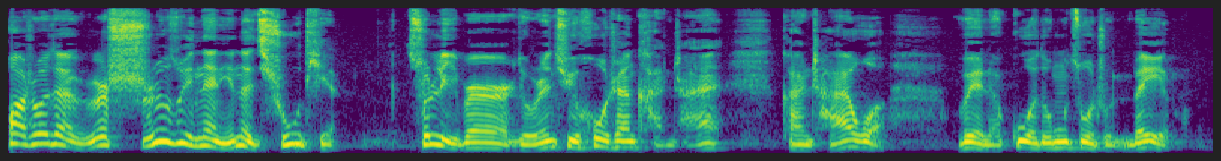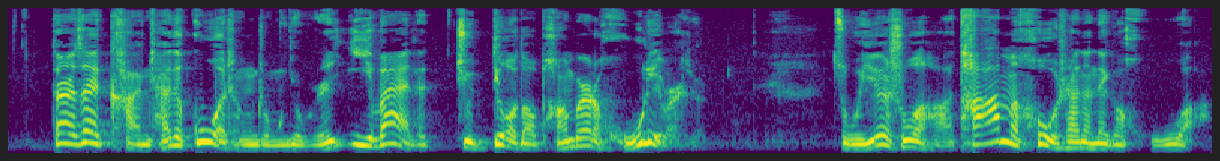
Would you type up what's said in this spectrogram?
话说在鹅十岁那年的秋天，村里边有人去后山砍柴，砍柴火为了过冬做准备嘛。但是在砍柴的过程中，有人意外的就掉到旁边的湖里边去了。祖爷说哈，他们后山的那个湖啊，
